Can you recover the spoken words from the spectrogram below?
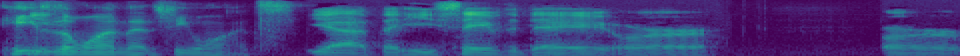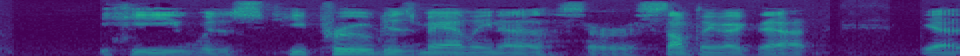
he's He- the one that she wants. yeah, that he saved the day or or he was he proved his manliness or something like that. Yeah,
